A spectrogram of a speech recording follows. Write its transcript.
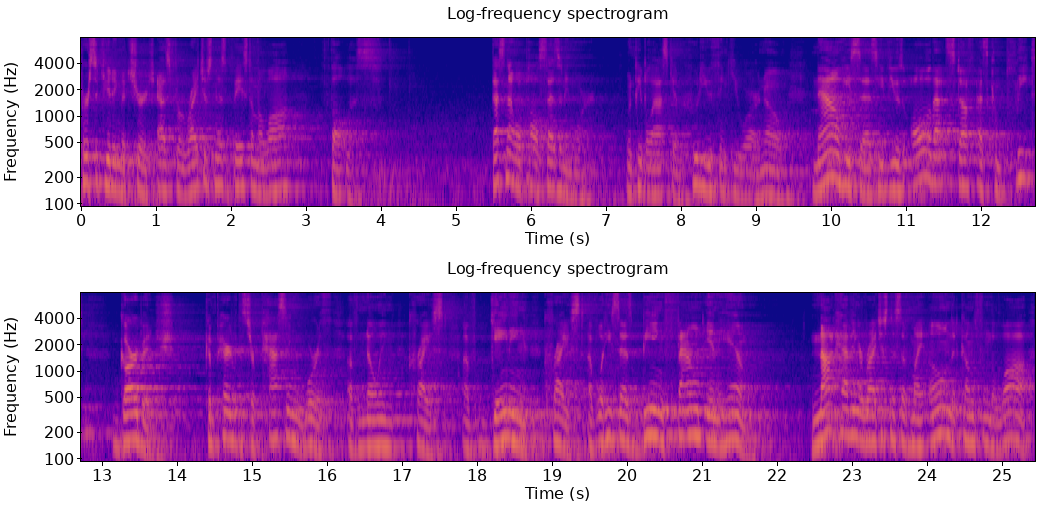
persecuting the church. As for righteousness based on the law, faultless. That's not what Paul says anymore when people ask him, Who do you think you are? No. Now he says he views all that stuff as complete garbage compared with the surpassing worth of knowing Christ, of gaining Christ, of what he says being found in him. Not having a righteousness of my own that comes from the law,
